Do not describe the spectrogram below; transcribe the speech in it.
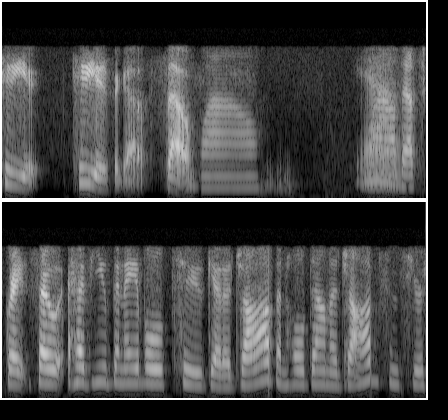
2 years 2 years ago. So, Wow. yeah. Wow, that's great. So, have you been able to get a job and hold down a job since you're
